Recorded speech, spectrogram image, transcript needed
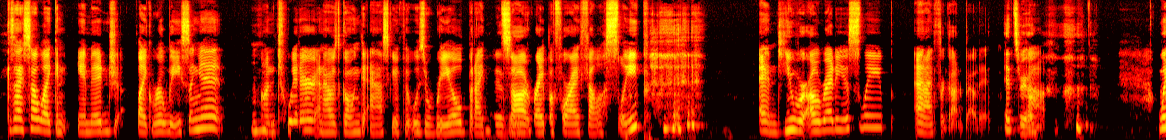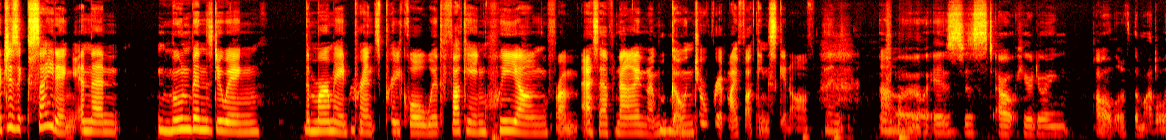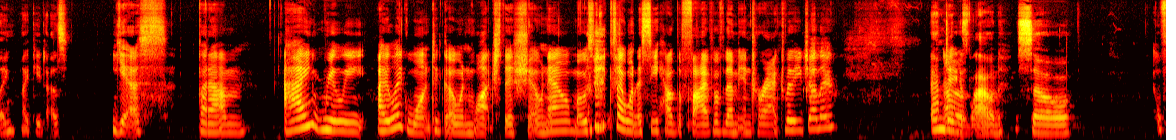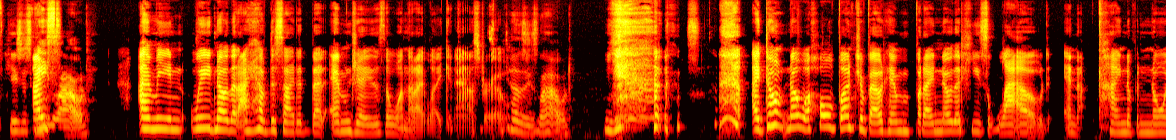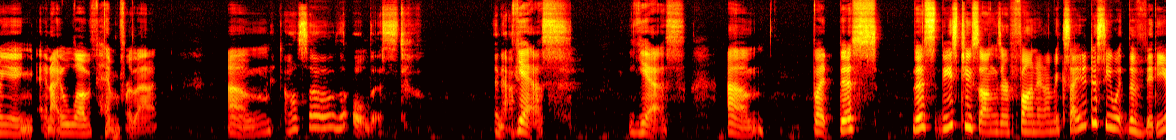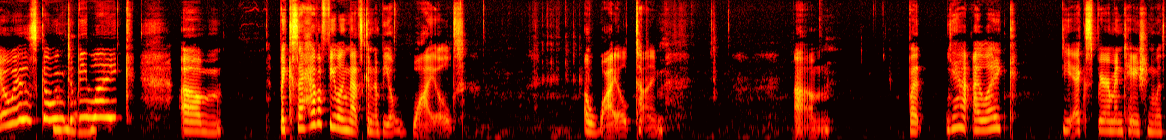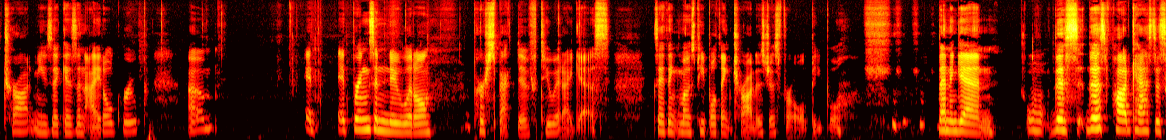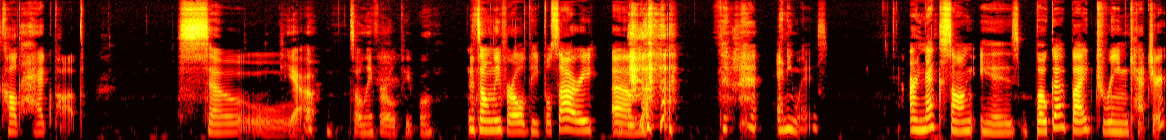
Because I saw like an image like releasing it Mhm. on Twitter, and I was going to ask you if it was real, but I It saw it right before I fell asleep, and you were already asleep, and I forgot about it. it's real. Uh, which is exciting. And then Moonbin's doing the Mermaid Prince prequel with fucking Hwiyoung from SF9, and I'm Mhm. going to rip my fucking skin off. and um, is just out here doing all of the modeling like he does. Yes, but um, I really I like want to go and watch this show now, mostly because I want to see how the five of them interact with each other. MJ is Um, loud, so he's just I loud. I mean, we know that I have decided that MJ is the one that I like in Astro. because he's loud. Yes. I don't know a whole bunch about him, but I know that he's loud and kind of annoying, and I love him for that. Um, Also the oldest. In Ash. yes. Yes. Um, but this this these two songs are fun and I'm excited to see what the video is going to be Mhm. like. Um because I have a feeling that's going to be a wild a wild time. Um but yeah, I like the experimentation with trot music as an idol group. Um it it brings a new little perspective to it, I guess. Because I think most people think trot is just for old people. then again, this this podcast is called Hag Pop. So Yeah. It's only for old people. it's only for old people. Sorry. Um, anyways, our next song is "Boca" by Dreamcatcher.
